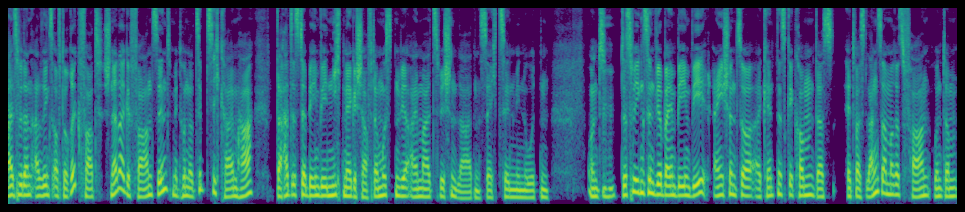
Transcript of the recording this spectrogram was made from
Als wir dann allerdings auf der Rückfahrt schneller gefahren sind mit 170 km/h, da hat es der BMW nicht mehr geschafft. Da mussten wir einmal zwischenladen, 16 Minuten. Und mhm. deswegen sind wir beim BMW eigentlich schon zur Erkenntnis gekommen, dass etwas langsameres Fahren unterm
